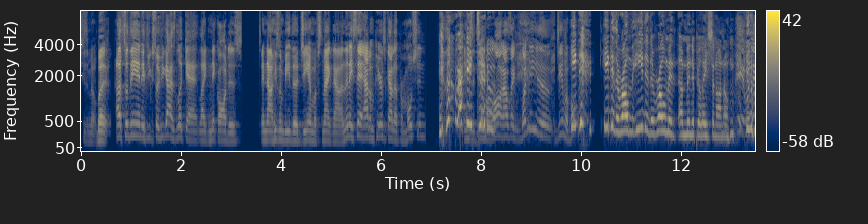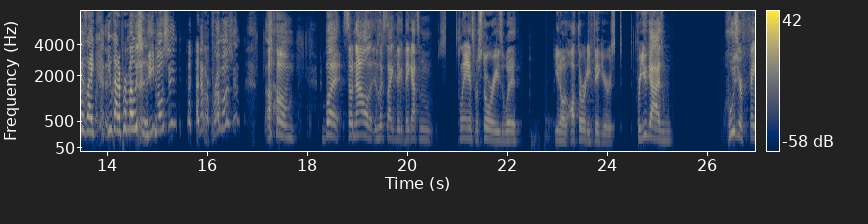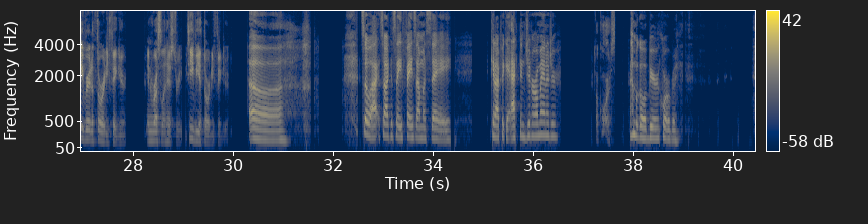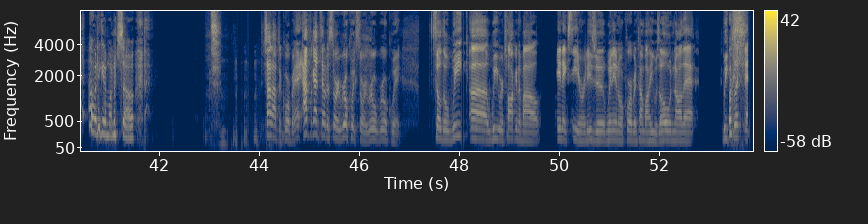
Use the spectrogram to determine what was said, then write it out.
She's a milk. But Uh, so then, if you so if you guys look at like Nick Aldis, and now he's gonna be the GM of SmackDown, and then they said Adam Pearce got a promotion. Right, he's the GM of dude. Raw, and I was like, wasn't he the GM of He did. He did the Roman. He did the Roman uh, manipulation on him. Yeah, he was that- like, a- "You got a promotion." a demotion, not a promotion. Um, but so now it looks like they, they got some plans for stories with, you know, authority figures. For you guys, who's your favorite authority figure in wrestling history? TV authority figure. Uh, so I so I can say face. I'm gonna say, can I pick an acting general manager? Of course. I'm gonna go with Baron Corbin. I want to get him on the show. Shout out to Corbin. Hey, I forgot to tell the story. Real quick story. Real, real quick. So the week uh we were talking about NXT and Rhodesia went in on Corbin talking about he was old and all that. We clipped that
